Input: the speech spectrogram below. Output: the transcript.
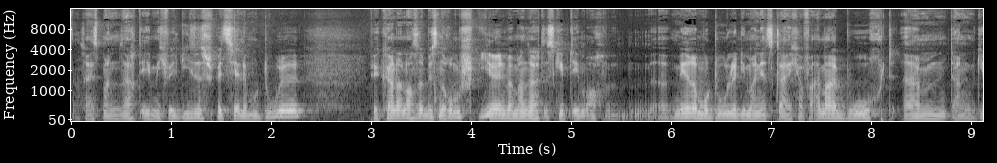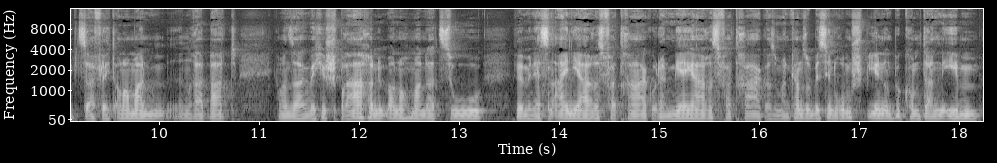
Das heißt, man sagt eben, ich will dieses spezielle Modul. Wir können auch noch so ein bisschen rumspielen, wenn man sagt, es gibt eben auch äh, mehrere Module, die man jetzt gleich auf einmal bucht. Ähm, dann gibt es da vielleicht auch nochmal einen Rabatt kann man sagen, welche Sprache nimmt man nochmal dazu, will man jetzt einen Einjahresvertrag oder einen Mehrjahresvertrag. Also man kann so ein bisschen rumspielen und bekommt dann eben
